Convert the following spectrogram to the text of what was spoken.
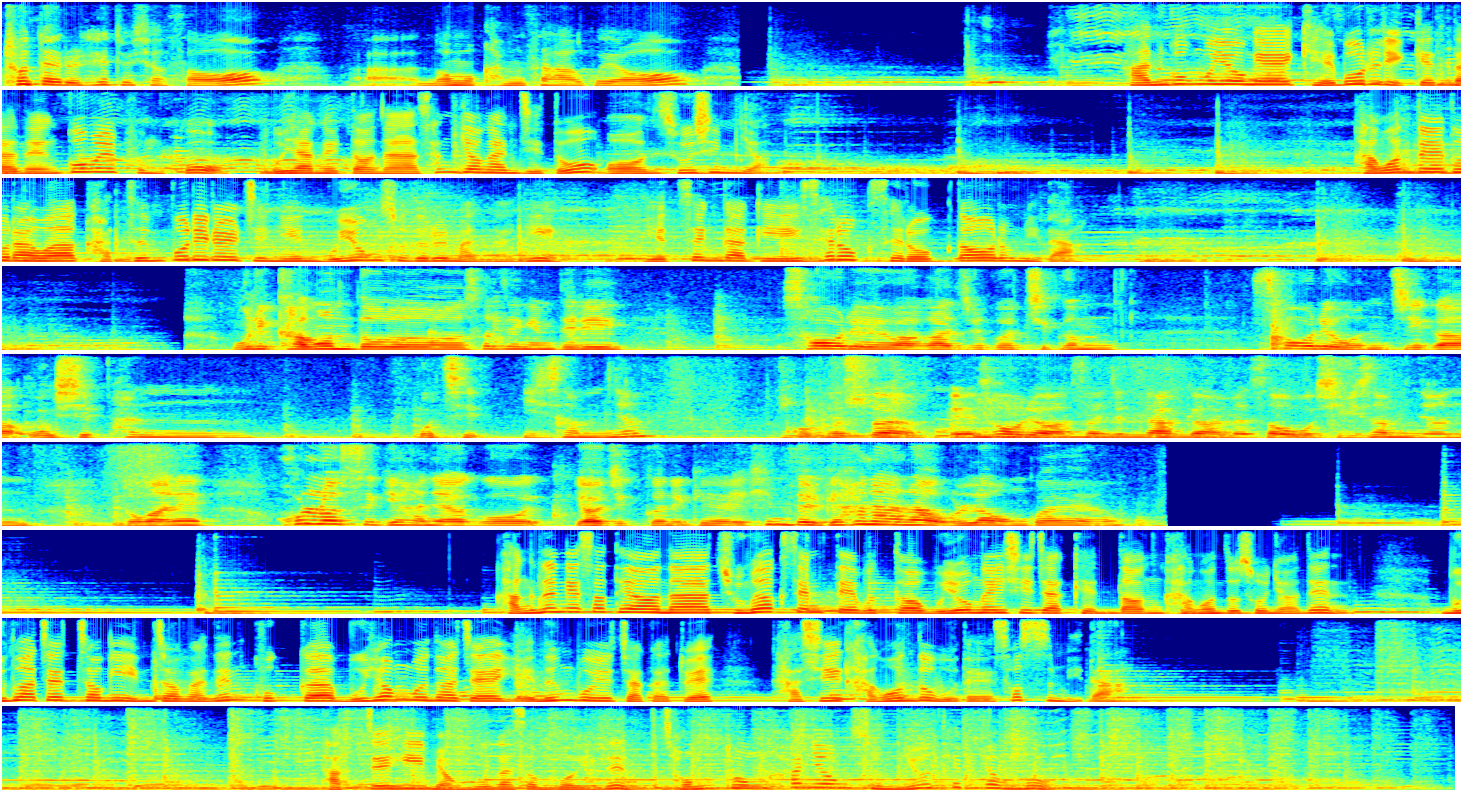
초대를 해주셔서 아, 너무 감사하고요. 한국무용의 계보를 잇겠다는 꿈을 품고 고향을 떠나 상경한 지도 언 수십 년. 강원도에 돌아와 같은 뿌리를 지닌 무용수들을 만나니 옛 생각이 새록새록 떠오릅니다. 우리 강원도 선생님들이 서울에 와가지고 지금 서울에 온 지가 50한 50, 2, 3년 됐어요. 예, 서울에 와서 이제 대학교 하면서 52, 3년 동안에 홀로 쓰기 하냐고 여지껏 이렇게 힘들게 하나하나 올라온 거예요. 강릉에서 태어나 중학생 때부터 무용을 시작했던 강원도 소녀는 문화재청이 인정하는 국가 무형문화재 예능 보유자가 돼 다시 강원도 무대에 섰습니다. 박재희 명무가 선보이는 정통 한영숙류 태평무.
